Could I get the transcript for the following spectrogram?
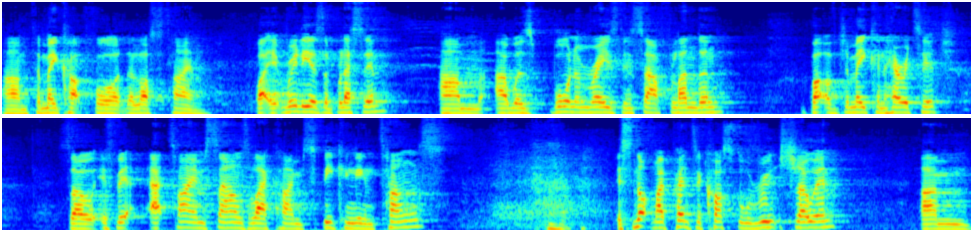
um, to make up for the lost time. But it really is a blessing. Um, I was born and raised in South London, but of Jamaican heritage. So if it at times sounds like I'm speaking in tongues, It's not my Pentecostal roots showing. I'm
